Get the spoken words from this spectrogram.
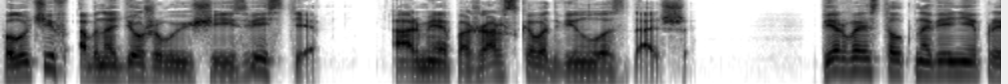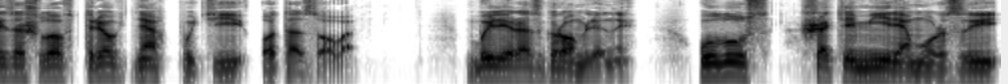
Получив обнадеживающее известие, армия Пожарского двинулась дальше. Первое столкновение произошло в трех днях пути от Азова. Были разгромлены Улус Шатемиря Мурзы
